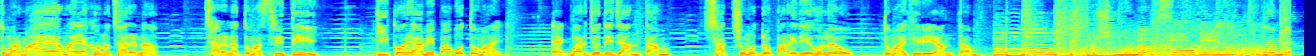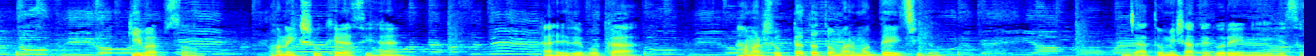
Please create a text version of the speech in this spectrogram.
তোমার মায়ায় আমায় এখনও ছাড়ে না। ছাড়ে না তোমার স্মৃতি। কি করে আমি পাবো তোমায়? একবার যদি জানতাম, সাত সমুদ্র পাড়ে দিয়ে হলেও তোমায় ফিরিয়ে আনতাম। কি ভাবছ? অনেক সুখে আছি হ্যাঁ? হায় রে বোকা। আমার সুখটা তো তোমার মধ্যেই ছিল। যা তুমি সাথে করেই নিয়ে গেছো।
